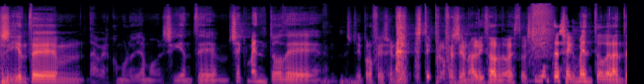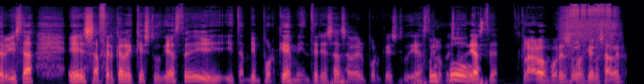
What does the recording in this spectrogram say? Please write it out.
siguiente, a ver cómo lo llamo, el siguiente segmento de, estoy profesional, estoy profesionalizando esto. El siguiente segmento de la entrevista es acerca de qué estudiaste y, también por qué. Me interesa saber por qué estudiaste lo que estudiaste. Claro, por eso lo quiero saber.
